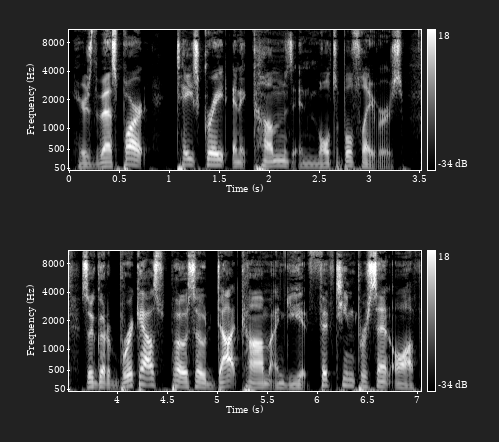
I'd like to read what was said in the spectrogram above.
Here's the best part tastes great, and it comes in multiple flavors. So go to brickhouseposo.com and you get 15% off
